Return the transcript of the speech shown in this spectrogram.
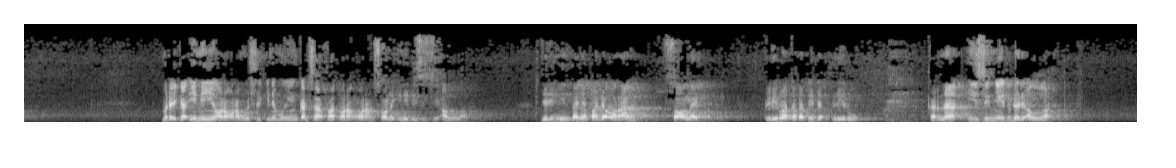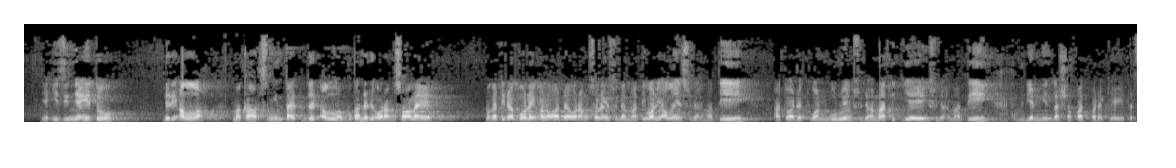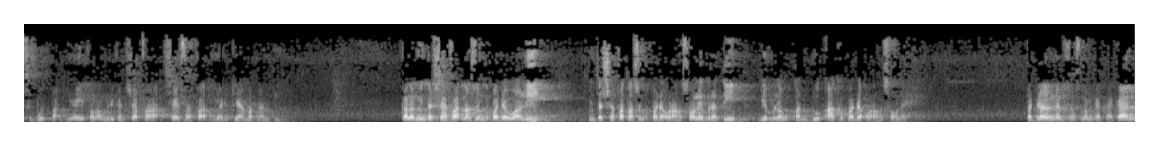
Mereka ini orang-orang musyrik ini menginginkan syafaat orang-orang soleh ini di sisi Allah. Jadi mintanya pada orang soleh. Keliru atau tidak? Keliru. Karena izinnya itu dari Allah. Ya, izinnya itu dari Allah. Maka harus minta itu dari Allah, bukan dari orang soleh. Maka tidak boleh kalau ada orang soleh yang sudah mati, wali Allah yang sudah mati, atau ada tuan guru yang sudah mati, kiai yang sudah mati, kemudian minta syafaat pada kiai tersebut. Pak Kiai tolong berikan syafaat, saya syafaat di hari kiamat nanti. Kalau minta syafaat langsung kepada wali, minta syafaat langsung kepada orang soleh berarti dia melakukan doa kepada orang soleh. Padahal Nabi SAW katakan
